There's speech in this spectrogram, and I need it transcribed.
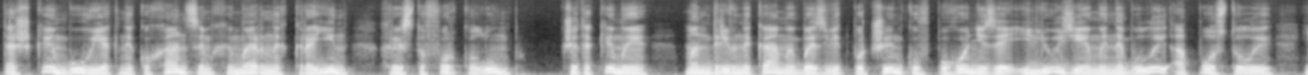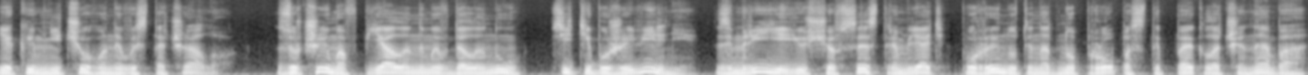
Та ж ким був як не коханцем химерних країн Христофор Колумб, чи такими мандрівниками без відпочинку в погоні за ілюзіями не були апостоли, яким нічого не вистачало? З очима вп'яленими вдалину, всі ті божевільні, з мрією, що все стремлять поринути на дно пропасти пекла чи неба,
